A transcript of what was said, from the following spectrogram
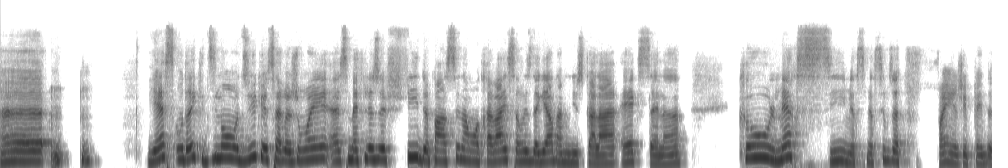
Euh, yes, Audrey qui dit Mon Dieu, que ça rejoint, c'est ma philosophie de penser dans mon travail, service de garde en milieu scolaire. Excellent. Cool. Merci, merci, merci. Vous êtes fin, j'ai plein de,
